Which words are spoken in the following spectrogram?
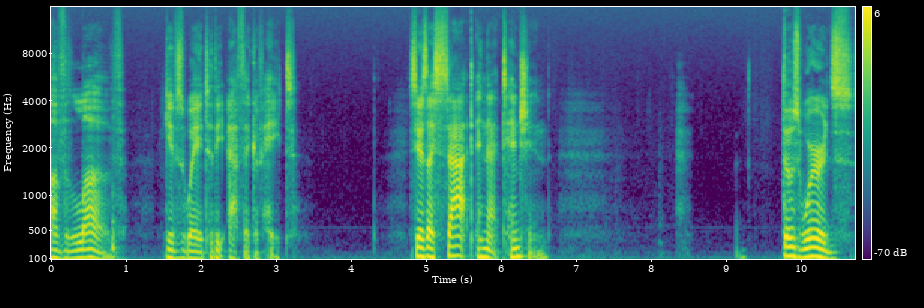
of love gives way to the ethic of hate. See, as I sat in that tension, those words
